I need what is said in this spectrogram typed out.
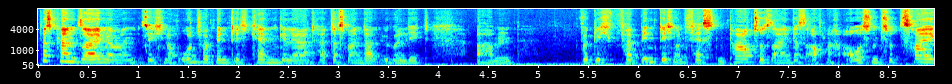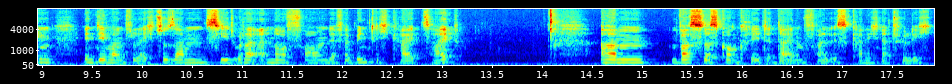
Das kann sein, wenn man sich noch unverbindlich kennengelernt hat, dass man dann überlegt, ähm, wirklich verbindlich und festen Paar zu sein, das auch nach außen zu zeigen, indem man vielleicht zusammenzieht oder andere Formen der Verbindlichkeit zeigt. Ähm, was das konkret in deinem Fall ist, kann ich natürlich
